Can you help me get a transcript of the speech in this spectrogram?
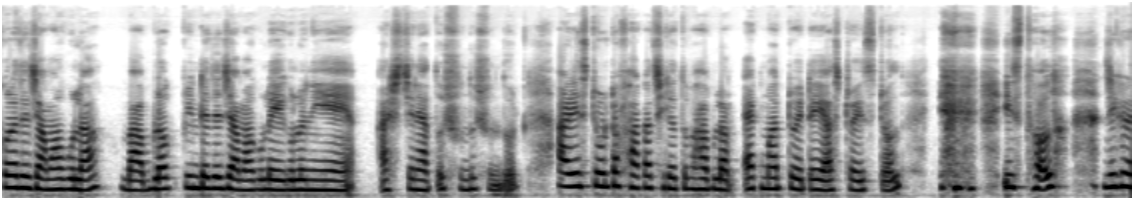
করা যে জামাগুলা বা ব্লক প্রিন্টের যে জামাগুলো, এগুলো নিয়ে আসছেন এত সুন্দর সুন্দর। আর এই স্টলটা ফাঁকা ছিল তো ভাবলাম একমাত্র এটাই আশ্রয় স্টল স্থল, যেখানে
